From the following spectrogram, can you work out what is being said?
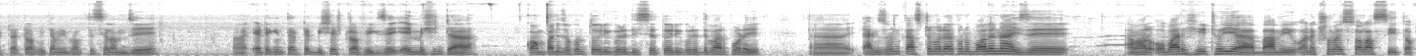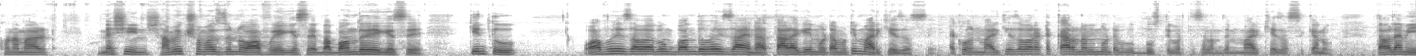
একটা টপিক আমি ভাবতেছিলাম যে এটা কিন্তু একটা বিশেষ টপিক যে এই মেশিনটা কোম্পানি যখন তৈরি করে দিচ্ছে, তৈরি করে দেওয়ার পরে একজন কাস্টমার এখনও বলে নাই যে, আমার ওভার হিট হইয়া বা আমি অনেক সময় চলাচ্ছি, তখন আমার মেশিন সাময়িক সময়ের জন্য অফ হয়ে গেছে বা বন্ধ হয়ে গেছে, কিন্তু অফ হয়ে যাওয়া এবং বন্ধ হয়ে যায় না, তার আগেই মোটামুটি মার খেয়ে যাচ্ছে। এখন মার খেয়ে যাওয়ার একটা কারণ আমি মোটা বুঝতে পারতেছিলাম যে মার খেয়ে যাচ্ছে কেন। তাহলে আমি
